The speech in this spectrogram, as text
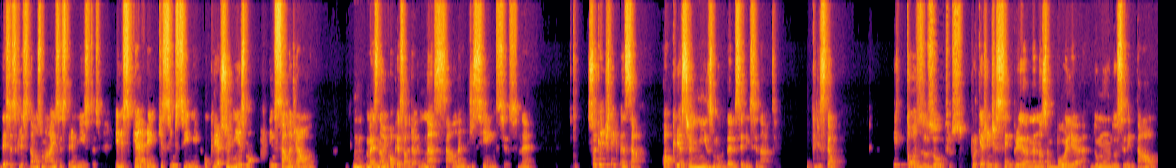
Desses cristãos mais extremistas. Eles querem que se ensine o criacionismo em sala de aula. Mas não em qualquer sala de aula, na sala de ciências, né? Só que a gente tem que pensar, qual criacionismo deve ser ensinado? O cristão e todos os outros. Porque a gente sempre, na nossa bolha do mundo ocidental,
